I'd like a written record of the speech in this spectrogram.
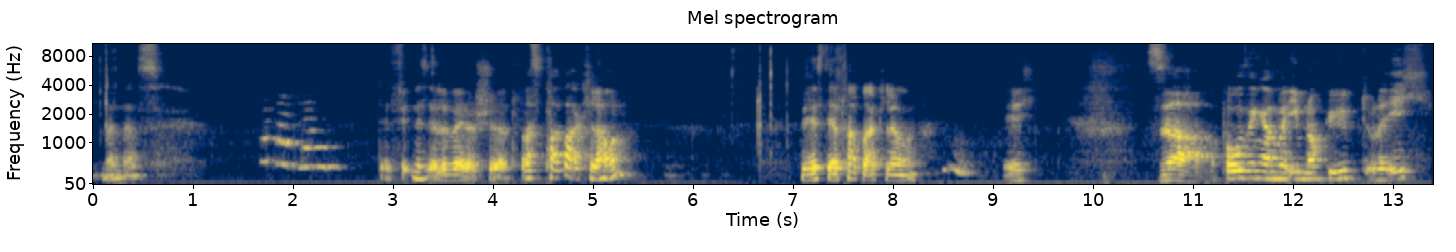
sieht man das? Der Fitness Elevator Shirt. Was, Papa Clown? Wer ist der Papa Clown? Ich. So, Posing haben wir eben noch geübt, oder ich.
